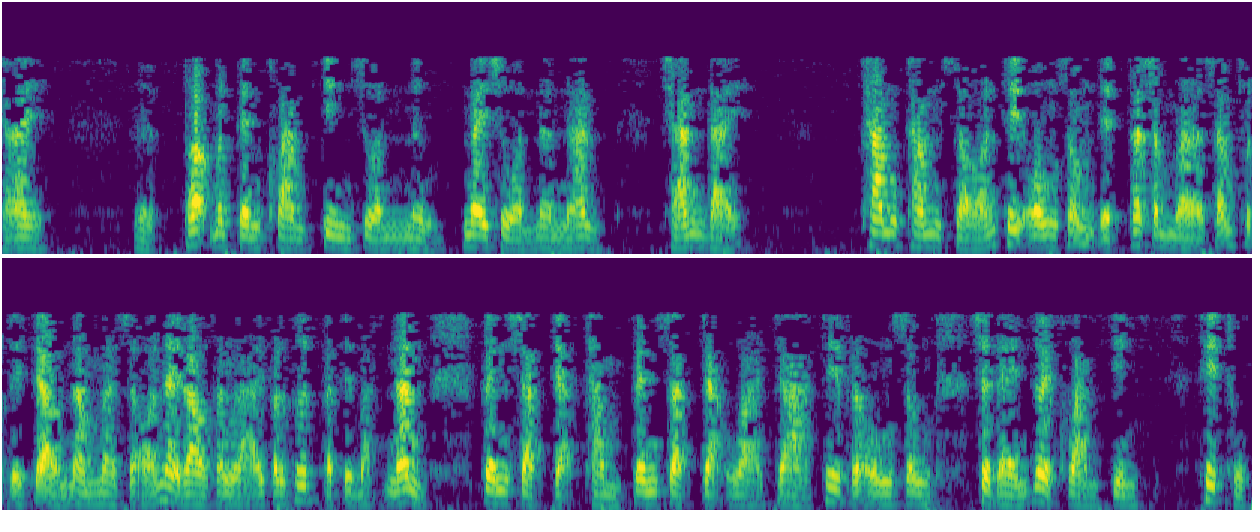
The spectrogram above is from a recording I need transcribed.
ใช้เพราะมันเป็นความจริงส่วนหนึ่งในส่วนนั้นๆชั้นใด ทำคำสอนที่องค์สมเด็จพระสัมมาสัมพุทธเจ้านำมาสอนให้เราทั้งหลายประพฤติปฏิบัตินั้นเป็นสัจธรรม เป็นสัจวาจาที่พระองค์ทรงแสดงด้วยความจริงที่ถูก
